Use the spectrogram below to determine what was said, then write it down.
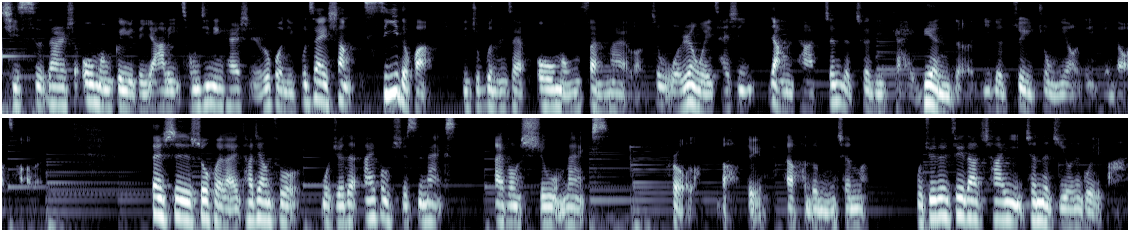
其次，当然是欧盟给予的压力。从今年开始，如果你不再上 C 的话，你就不能在欧盟贩卖了。这我认为才是让他真的彻底改变的一个最重要的一根稻草了。但是说回来，他这样做，我觉得 iPhone 十四 Max、iPhone 十五 Max Pro 了啊，对，还有很多名称嘛。我觉得最大的差异真的只有那个尾巴。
